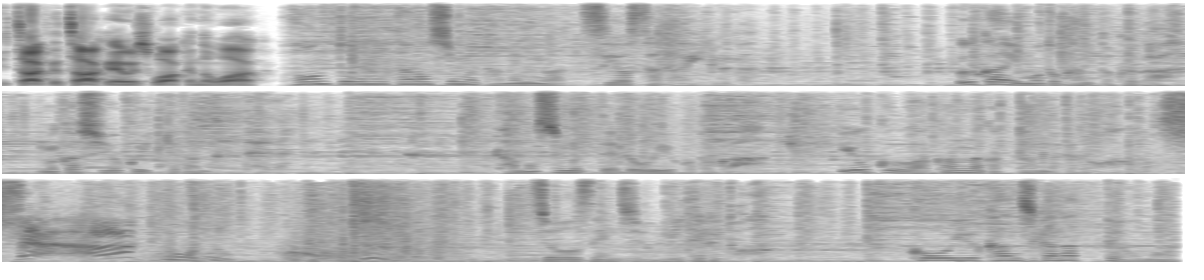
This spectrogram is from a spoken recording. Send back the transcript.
He talked the talk and he was walking the walk. 本当に楽しむためには強さがいる鵜飼元監督が昔よく言ってたんだって楽しむってどういうことかよく分かんなかったんだけど常禅寺を見てるとこういう感じかなって思うよ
